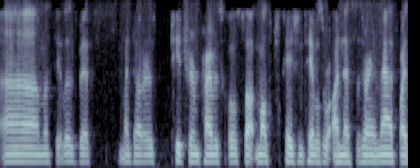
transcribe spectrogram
Um, let's see. Elizabeth, my daughter's teacher in private school thought multiplication tables were unnecessary in math. My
